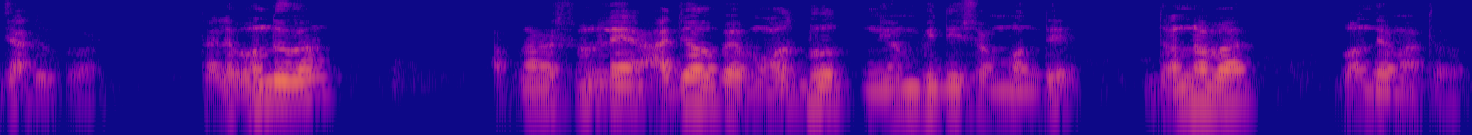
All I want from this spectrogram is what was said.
জাদুকর। তাহলে বন্ধুগণ, আপনারা শুনলেন আজব এবং অদ্ভুত নিয়মবিধি সম্বন্ধে ধন্যবাদ। বন্দে মাতরম।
